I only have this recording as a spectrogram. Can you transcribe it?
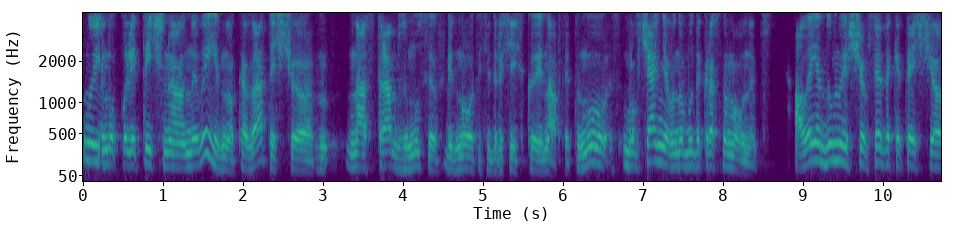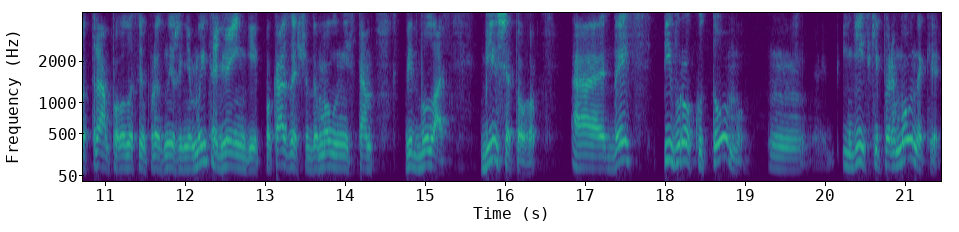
Ну йому політично невигідно казати, що нас Трамп змусив відмовитися від російської нафти. Тому мовчання воно буде красномовним. Але я думаю, що все-таки те, що Трамп оголосив про зниження мита для Індії, показує, що домовленість там відбулась. Більше того, е, десь півроку тому індійські перемовники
